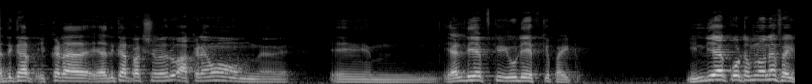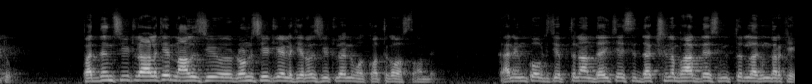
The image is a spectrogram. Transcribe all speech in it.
అధికార ఇక్కడ అధికార పక్షం వేరు అక్కడేమో ఎల్డిఎఫ్కి యూడిఎఫ్కి ఫైట్. ఇండియా కూటమిలోనే ఫైటు. పద్దెనిమిది సీట్ల వాళ్ళకి నాలుగు సీ రెండు సీట్లు వీళ్ళకి ఇరవై సీట్లు అని కొత్తగా వస్తుంది. కానీ ఇంకొకటి చెప్తున్నాను దయచేసి దక్షిణ భారతదేశ మిత్రులందరికీ.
